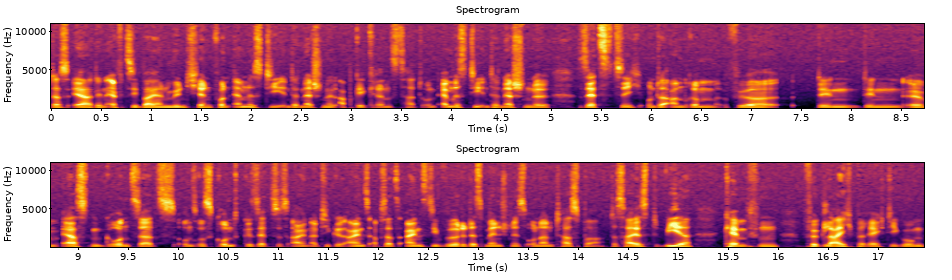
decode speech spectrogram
dass er den FC Bayern München von Amnesty International abgegrenzt hat. Und Amnesty International setzt sich unter anderem für den, den ähm, ersten Grundsatz unseres Grundgesetzes ein. Artikel 1 Absatz 1, die Würde des Menschen ist unantastbar. Das heißt, wir kämpfen für Gleichberechtigung,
